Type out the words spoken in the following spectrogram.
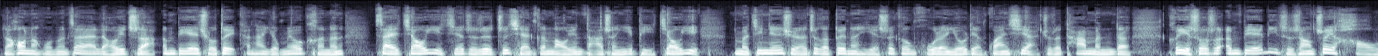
然后呢，我们再来聊一支啊 NBA 球队，看看有没有可能在交易截止日之前跟老鹰达成一笔交易。那么今天选的这个队呢，也是跟湖人有点关系啊，就是他们的可以说是 NBA 历史上最好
